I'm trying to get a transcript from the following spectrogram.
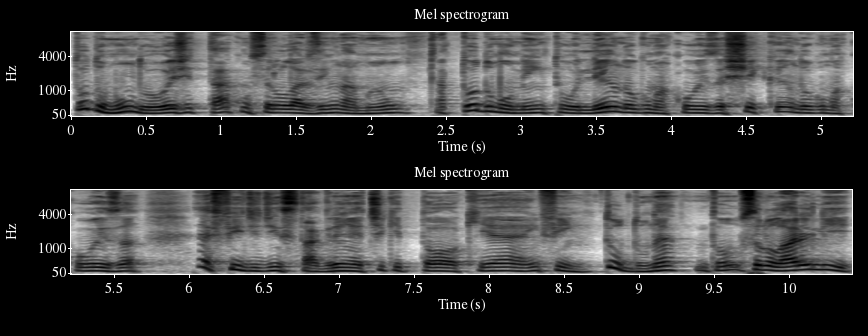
Todo mundo hoje está com o celularzinho na mão, a todo momento olhando alguma coisa, checando alguma coisa. É feed de Instagram, é TikTok, é enfim, tudo, né? Então o celular ele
